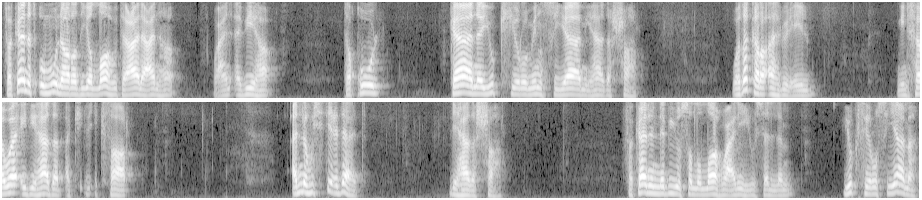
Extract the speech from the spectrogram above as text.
فكانت أمنا رضي الله تعالى عنها وعن أبيها تقول كان يكثر من صيام هذا الشهر وذكر أهل العلم من فوائد هذا الإكثار أنه استعداد لهذا الشهر. فكان النبي صلى الله عليه وسلم يكثر صيامه.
